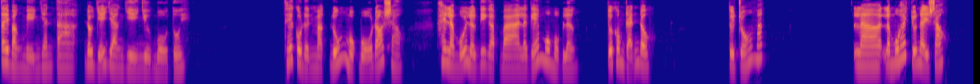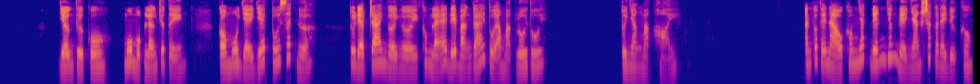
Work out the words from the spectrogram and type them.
Tay bằng miệng như anh ta Đâu dễ dàng gì nhường bộ tôi Thế cô định mặc đúng một bộ đó sao Hay là mỗi lần đi gặp bà là ghé mua một lần Tôi không rảnh đâu Tôi trố mắt là là mua hết chỗ này sao? Dân thưa cô, mua một lần cho tiện, còn mua giày dép túi sách nữa. Tôi đẹp trai người người, không lẽ để bạn gái tôi ăn mặc lui thôi? Tôi nhăn mặt hỏi. Anh có thể nào không nhắc đến vấn đề nhan sắc ở đây được không?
